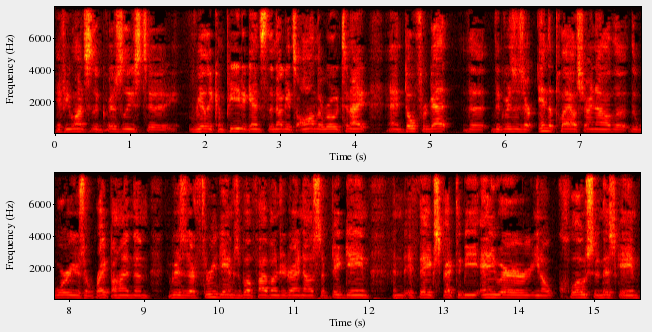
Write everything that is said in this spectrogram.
if he wants the Grizzlies to really compete against the Nuggets on the road tonight. And don't forget, the, the Grizzlies are in the playoffs right now. The, the Warriors are right behind them. The Grizzlies are three games above 500 right now. It's a big game. And if they expect to be anywhere, you know, close in this game,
